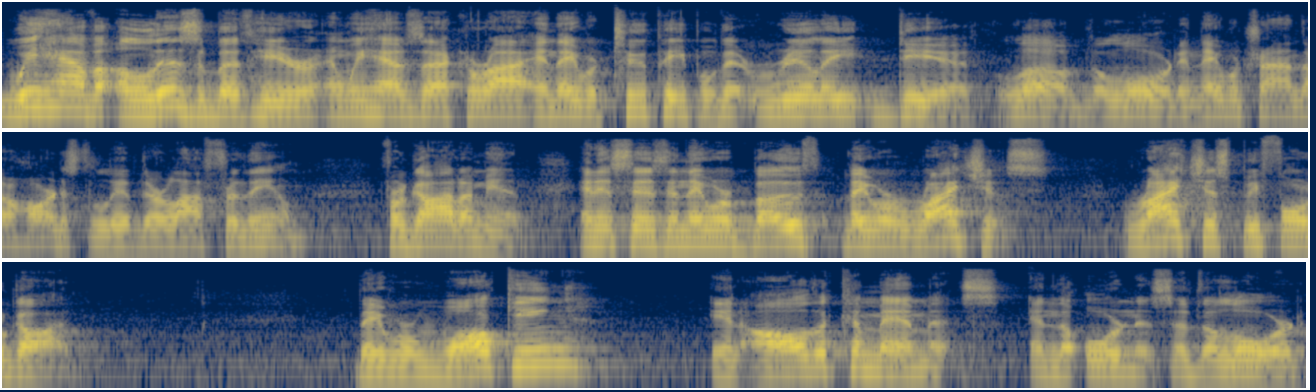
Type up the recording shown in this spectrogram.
we have Elizabeth here and we have Zechariah, and they were two people that really did love the Lord, and they were trying their hardest to live their life for them, for God, I meant. And it says, and they were both, they were righteous, righteous before God. They were walking in all the commandments and the ordinance of the Lord,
